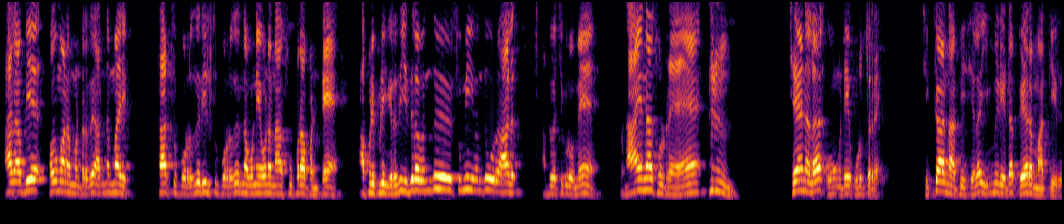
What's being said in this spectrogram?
அதை அப்படியே பகுமானம் பண்றது அந்த மாதிரி. ஷார்ட்ஸ் போடுறது ரீல்ஸ் போடுறது இந்த உன்னையோட நான் சூப்பரா பண்ணிட்டேன். அப்படி இப்படிங்கிறது. இதுல வந்து சுமி வந்து ஒரு ஆளு. அப்படி வச்சுக்கிறோமே. நான் என்ன சொல்றேன்? சேனலை உங்ககிட்டயே கொடுத்துட்றேன் சிக்கான் ஆபீஸில் இம்மிடியேட்டாக பேரை மாற்றிடு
